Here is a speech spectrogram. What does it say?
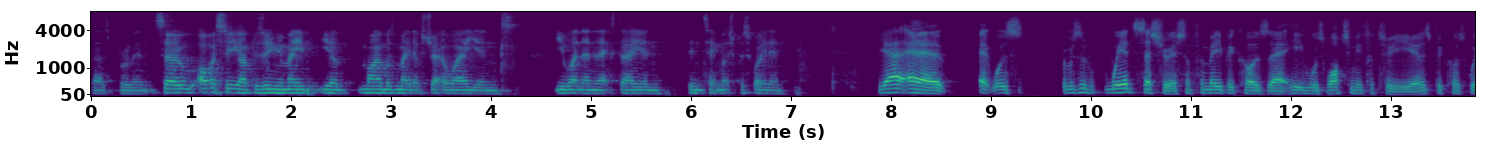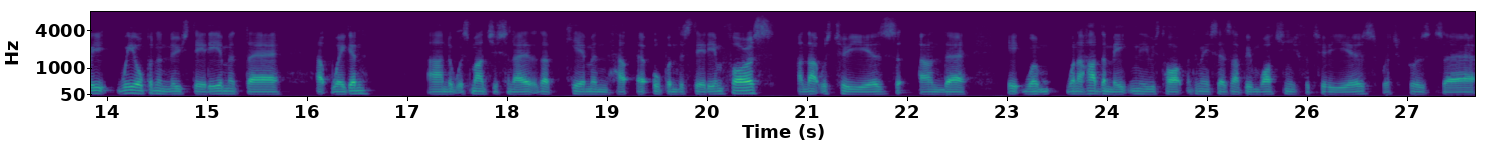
That's brilliant. So obviously, I presume you made your mind was made up straight away, and you went there the next day and didn't take much persuading. Yeah, uh, it was it was a weird situation for me because uh, he was watching me for two years because we we opened a new stadium at uh, at Wigan, and it was Manchester United that came and uh, opened the stadium for us, and that was two years. And uh, he, when when I had the meeting, he was talking to me. He says, "I've been watching you for two years," which was uh,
